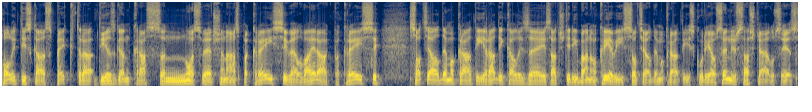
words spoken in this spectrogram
politiskā spektra diezgan krasa nosvēršanās pa kreisi, vēl vairāk pa kreisi. Sociāldemokrātija radikalizējas atšķirībā no Krievijas sociāldemokrātijas, kur jau sen ir sašķēlusies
